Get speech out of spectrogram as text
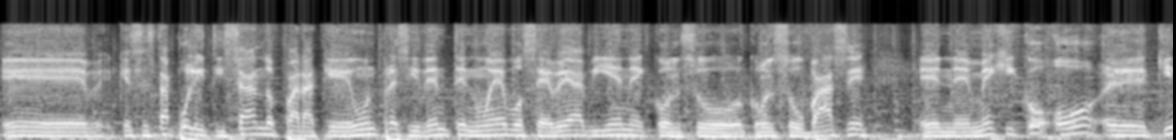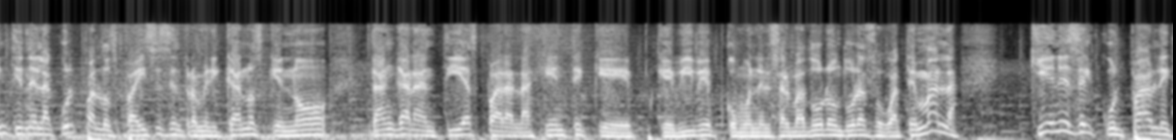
eh, que se está politizando para que un presidente nuevo se vea bien eh, con su con su base en eh, México o quién tiene la culpa los países centroamericanos que no dan garantías para la gente que, que vive como en El Salvador, Honduras o Guatemala. ¿Quién es el culpable?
